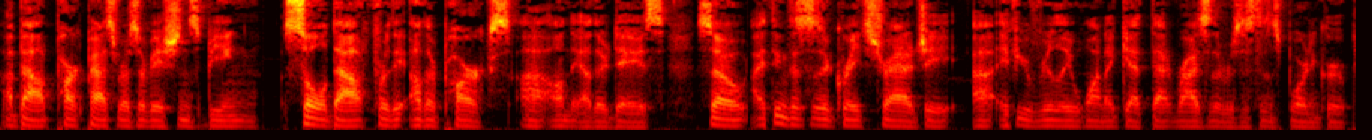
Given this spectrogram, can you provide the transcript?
about Park Pass reservations being sold out for the other parks uh, on the other days. So I think this is a great strategy uh, if you really want to get that Rise of the Resistance boarding group.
